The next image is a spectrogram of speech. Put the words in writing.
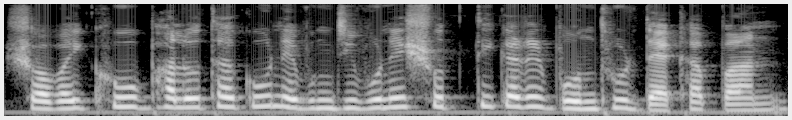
সবাই খুব ভালো থাকুন এবং জীবনের সত্যিকারের বন্ধুর দেখা পান।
